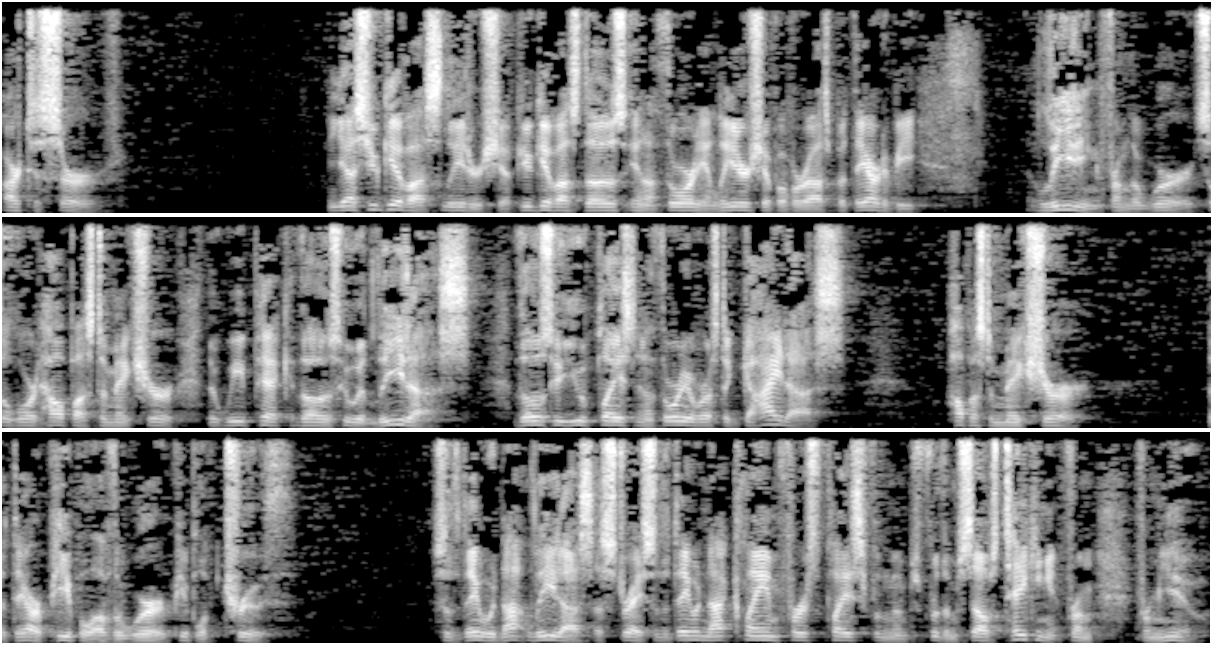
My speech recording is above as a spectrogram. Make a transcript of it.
are to serve. Yes, you give us leadership. You give us those in authority and leadership over us, but they are to be leading from the Word. So, Lord, help us to make sure that we pick those who would lead us, those who you've placed in authority over us to guide us. Help us to make sure that they are people of the Word, people of truth, so that they would not lead us astray, so that they would not claim first place for, them, for themselves, taking it from, from you.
